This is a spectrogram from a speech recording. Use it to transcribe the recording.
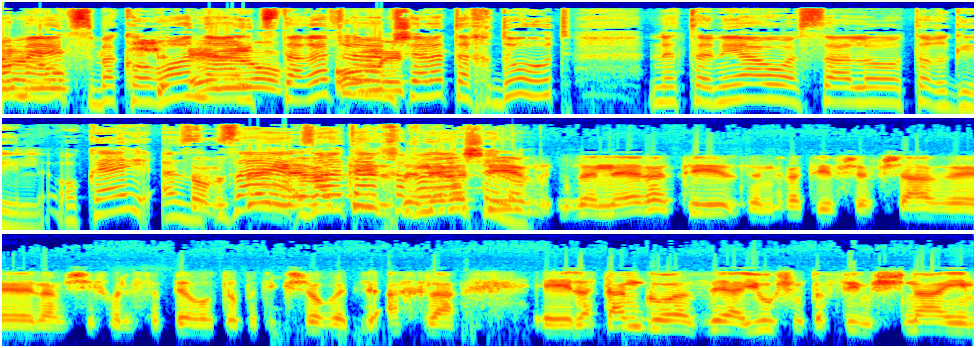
אומץ בקורונה, הצטרף לממשלת אחדות, נתניהו עשה לו תרגיל, אוקיי? אז טוב, זה, זה זו הייתה החוויה שלו. זה נרטיב, זה נרטיב שאפשר uh, להמשיך ולספר אותו בתקשורת, זה אחלה. Uh, לטנגו הזה היו שותפים שניים,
